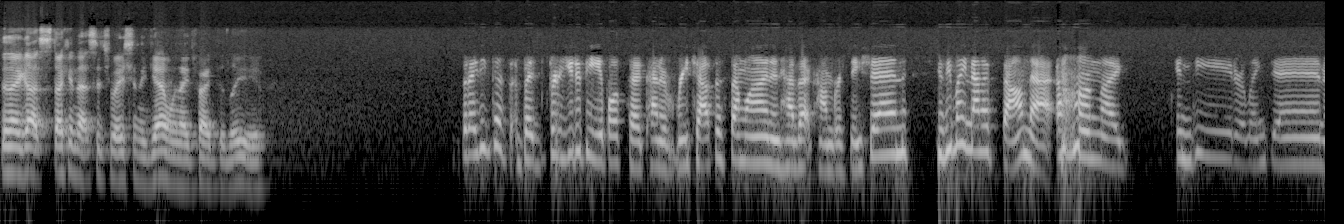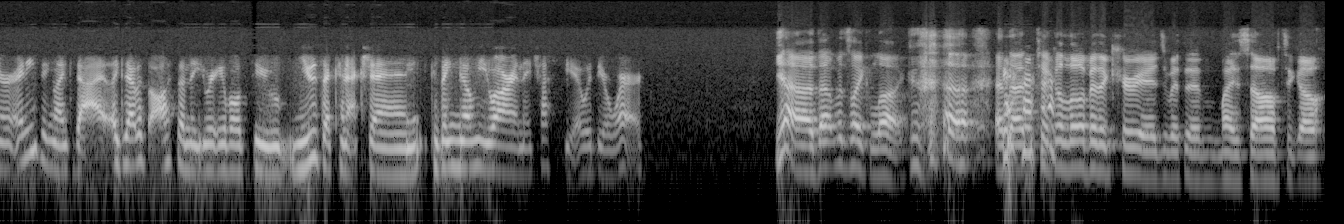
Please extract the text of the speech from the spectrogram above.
Then I got stuck in that situation again when I tried to leave. But I think that's but for you to be able to kind of reach out to someone and have that conversation because you might not have found that on like Indeed or LinkedIn or anything like that. Like that was awesome that you were able to use a connection because they know who you are and they trust you with your work. Yeah, that was like luck. and that took a little bit of courage within myself to go,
